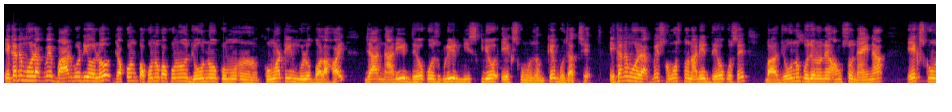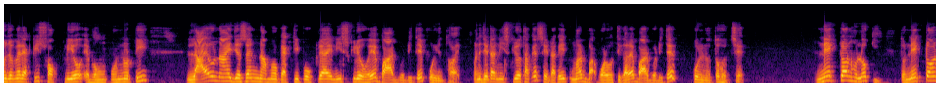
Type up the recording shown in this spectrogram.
এখানে মনে রাখবে, বার বডি হলো যখন কখনো কখনো যৌন ক্রোমাটিনগুলো বলা হয়, যা নারীর দেহকোষগুলির নিষ্ক্রিয় এক্স ক্রোমোজোমকে বোঝাচ্ছে। এখানে মনে রাখবে, সমস্ত নারীর দেহকোষে বা যৌন প্রজননে অংশ নেয় না। এক্স ক্রোমোজোমের একটি সক্রিয় এবং অন্যটি লায়োনাইজেশন নামক একটি প্রক্রিয়ায় নিষ্ক্রিয় হয়ে বার বডিতে পরিণত হয়। মানে যেটা নিষ্ক্রিয় থাকে, সেটাকেই তোমার পরবর্তীকালে বার বডিতে পরিণত হচ্ছে। নেকটন হলো কি? তো নেকটন,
